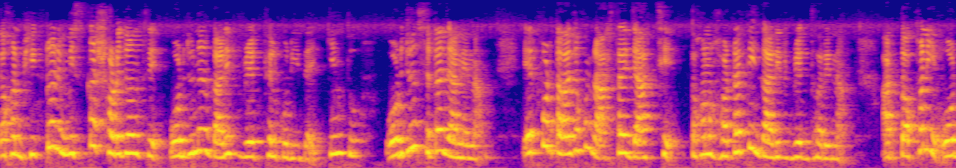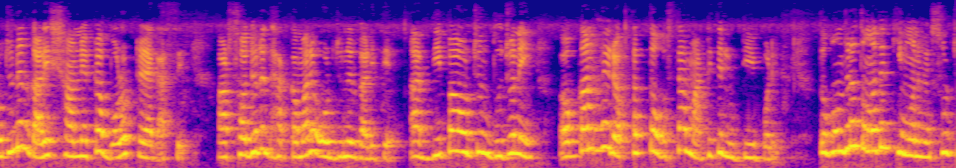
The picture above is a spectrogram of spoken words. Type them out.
তখন ভিক্টর মিসকার ষড়যন্ত্রে অর্জুনের গাড়ির ব্রেক ফেল করিয়ে দেয়। কিন্তু অর্জুন সেটা জানে না। এরপর তারা যখন রাস্তায় যাচ্ছে, তখন হঠাৎই গাড়ির ব্রেক ধরে না। আর তখনই অর্জুনের গাড়ির সামনে একটা বড় ট্র্যাক আসে। আর সজোরে ধাক্কা মারে অর্জুনের গাড়িতে। আর দীপা, অর্জুন দুজনেই অজ্ঞান হয়ে রক্তাক্ত অবস্থায় মাটিতে লুটিয়ে পড়ে। তো বন্ধুরা, তোমাদের কি মনে হয়? সূর্য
